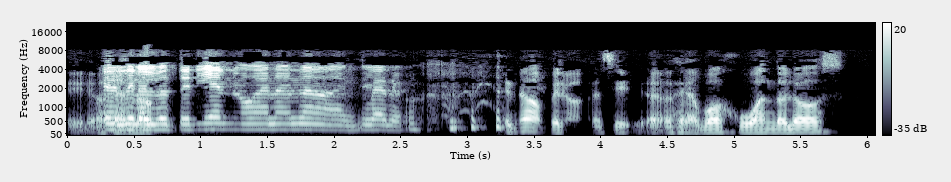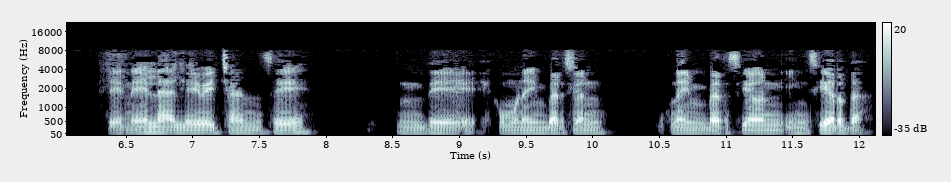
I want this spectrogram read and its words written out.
eh, o El sea, de no, la lotería no gana nada, claro. no, pero sí, o sea, vos jugándolos tenés la leve chance de, es como una inversión, una inversión incierta.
